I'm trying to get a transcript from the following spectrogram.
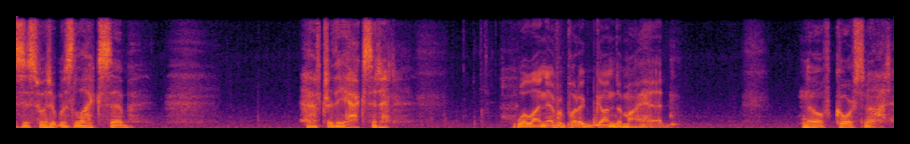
Is this what it was like, Seb? After the accident? Well, I never put a gun to my head. No, of course not.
